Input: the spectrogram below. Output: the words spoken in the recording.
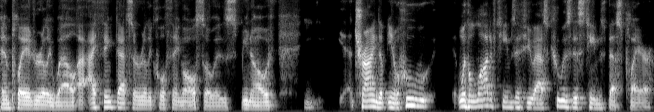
and played really well. I, I think that's a really cool thing. Also, is you know if trying to, you know, who with a lot of teams, if you ask who is this team's best player,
